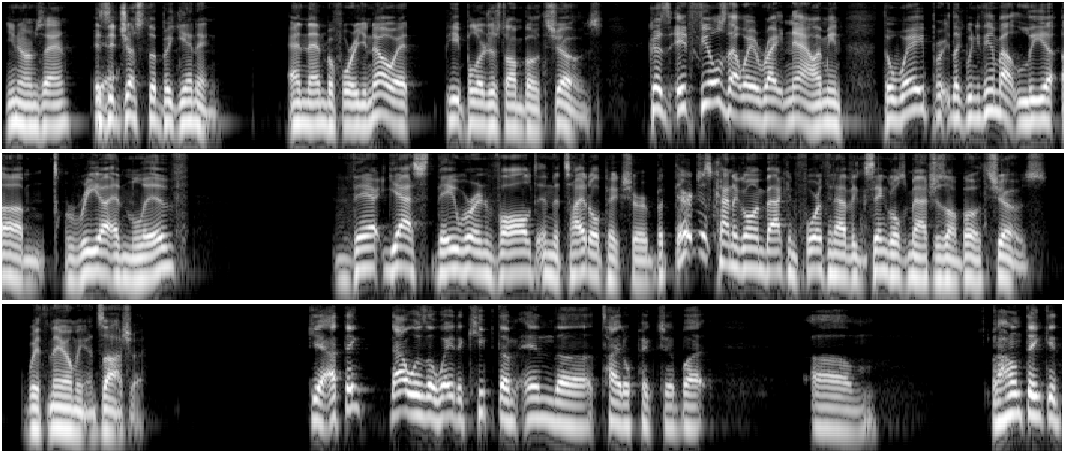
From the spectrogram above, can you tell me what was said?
You know what I'm saying? Is Yeah. it just the beginning, and then before you know it, people are just on both shows? Because it feels that way right now. I mean, the way like when you think about Leah, um, Rhea and Liv, there yes, they were involved in the title picture, but they're just kind of going back and forth and having singles matches on both shows with Naomi and Sasha. Yeah, I think that was a way to keep them in the title picture, but um but I don't think it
